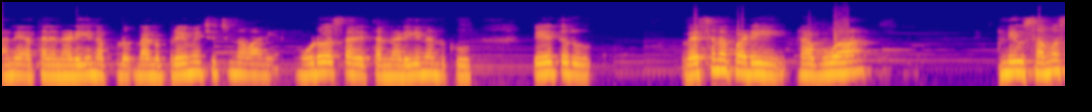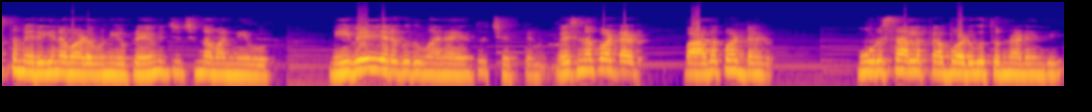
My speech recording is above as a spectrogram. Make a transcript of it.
అని అతనిని అడిగినప్పుడు నన్ను ప్రేమించుచున్నవా అని మూడోసారి తను అడిగినందుకు పేతురు వ్యసనపడి ప్రభువా నీవు సమస్తం ఎరిగిన వాడవు నీవు ప్రేమించుచున్నావా నీవు నీవే ఎరుగుదు అని ఆయనతో చెప్పాను. వ్యసనపడ్డాడు బాధపడ్డాడు. మూడు సార్లు ప్రభు అడుగుతున్నాడేంది?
